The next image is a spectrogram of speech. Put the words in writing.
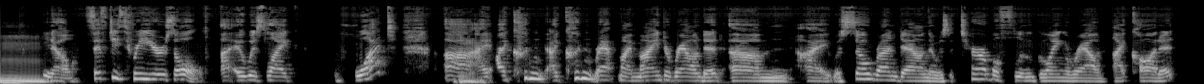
Mm. You know, 53 years old. It was like, what? Uh, I, I couldn't. I couldn't wrap my mind around it. Um, I was so run down. There was a terrible flu going around. I caught it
